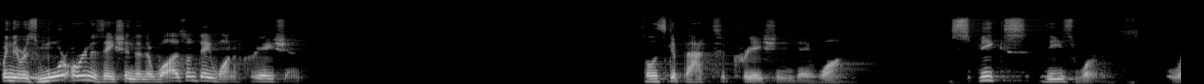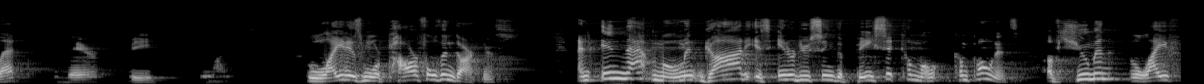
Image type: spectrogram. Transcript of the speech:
when there is more organization than there was on day one of creation. So let's get back to creation in day one. He speaks these words Let there be light. Light is more powerful than darkness. And in that moment, God is introducing the basic com- components of human life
